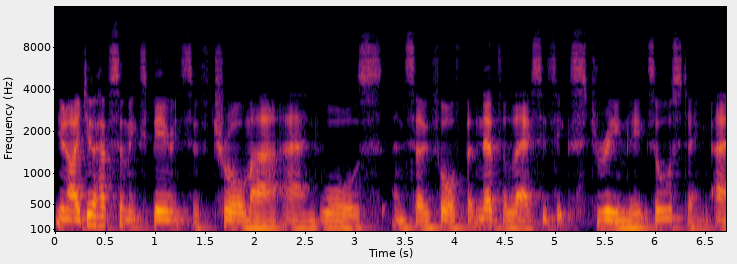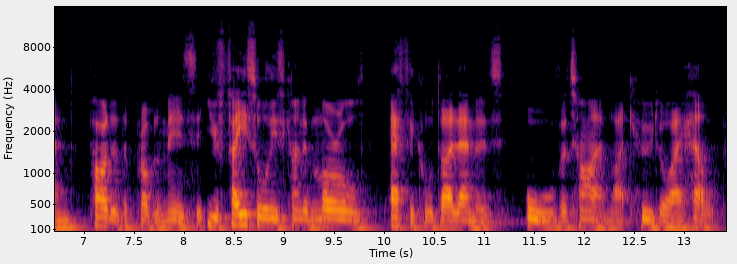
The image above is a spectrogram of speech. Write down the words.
you know, I do have some experience of trauma and wars and so forth, but nevertheless, it's extremely exhausting. And part of the problem is that you face all these kind of moral, ethical dilemmas all the time like, who do I help?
